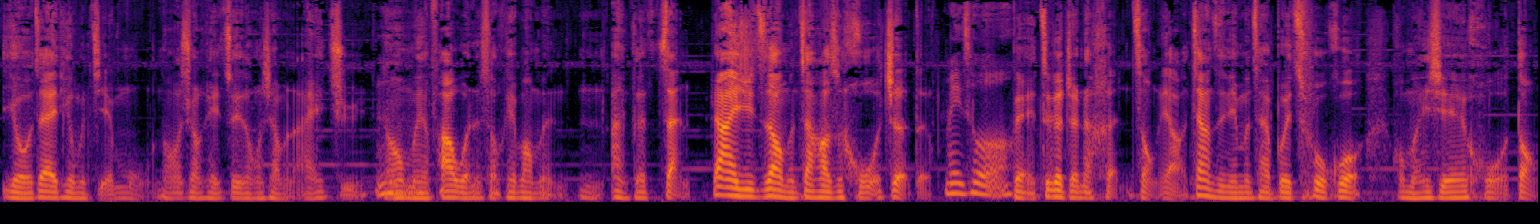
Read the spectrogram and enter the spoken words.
有在听我们节目，然后希望可以追踪一下我们的 IG，然后我们有发文的时候可以帮我们嗯按个赞，让 IG 知道我们账号是活着的。没错，对，这个真的很重要，这样子你们才不会错过我们一些活动。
